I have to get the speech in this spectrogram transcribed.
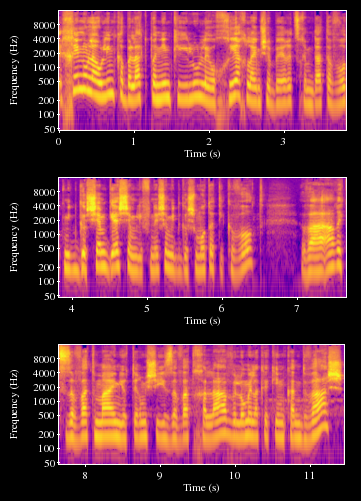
הכינו לעולים קבלת פנים כאילו להוכיח להם שבארץ חמדת אבות מתגשם גשם לפני שמתגשמות התקוות, והארץ זבת מים יותר משהיא זבת חלב, ולא מלקקים כאן דבש,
